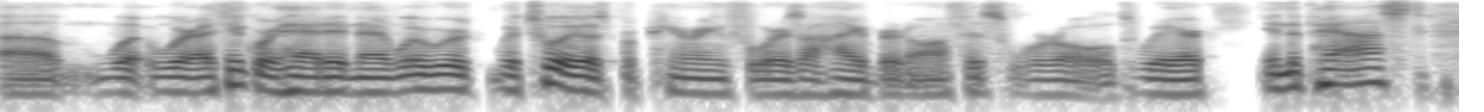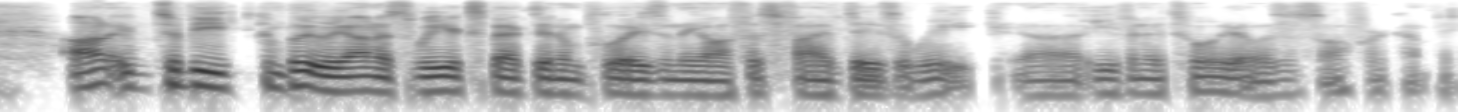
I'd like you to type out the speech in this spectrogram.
uh, wh- where I think we're headed, and where what Twilio is preparing for is a hybrid office world, where in the past, on, to be completely honest, we expected employees in the office five days a week, uh, even at Twilio as a software company.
